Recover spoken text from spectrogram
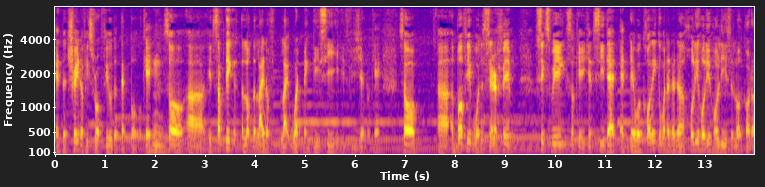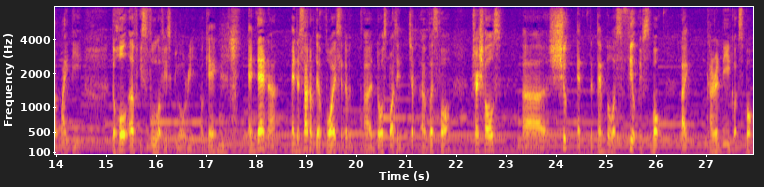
and the train of his robe filled the temple. Okay, Mm. so uh, it's something along the line of like what Magdi see in his vision. Okay, so uh, above him were the seraphim, six wings. Okay, you can see that, and they were calling to one another, "Holy, holy, holy is the Lord God Almighty." The whole earth is full of His glory. Okay, and then uh, at the sound of their voice and the uh, door spots in chapter, uh, verse four, thresholds uh, shook and the temple was filled with smoke. Like currently got smoke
